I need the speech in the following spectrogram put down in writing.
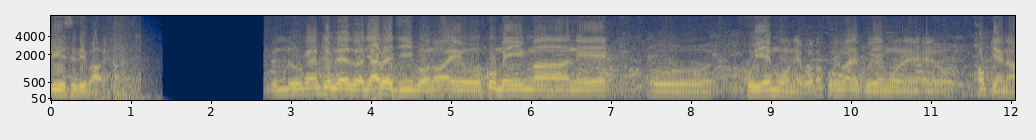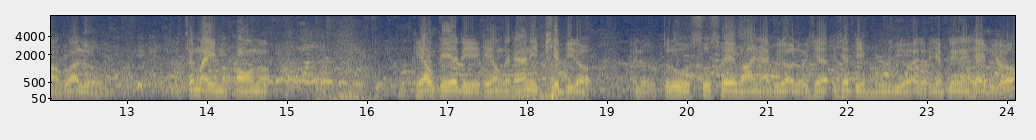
အေးအေးဆေးဆေးပါပဲဟုတ်ဘယ်လိုကန်းဖြစ်မလဲဆိုတော့ညာဘက်ကြီးပေါ့နော်အဲဟိုကိုမိန်းမနဲ့ဟို ကိုရဲမွန်နဲ့ပေါ့နော်ကိုမိန်းမနဲ့ကိုရဲမွန်နဲ့အဲလိုဖောက်ပြန်တာကိုကလိုကျမကြီးမကောင်းတော့ကြောက်ကရက်တွေကြောင်ကတန်းတွေဖြစ်ပြီးတော့အဲလိုသူတို့ဆွဆွဲပါညာပြီးတော့အဲလိုရက်ရက်တွေမူပြီးတော့အဲလိုရက်ပလင်းနဲ့ရိုက်ပြီးတော့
